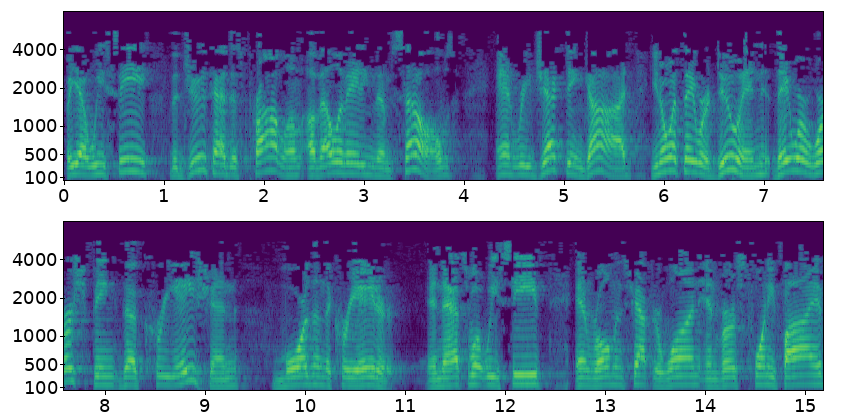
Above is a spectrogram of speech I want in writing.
But yet we see the Jews had this problem of elevating themselves and rejecting God. You know what they were doing? They were worshiping the creation more than the Creator. And that's what we see in Romans chapter 1 and verse 25,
